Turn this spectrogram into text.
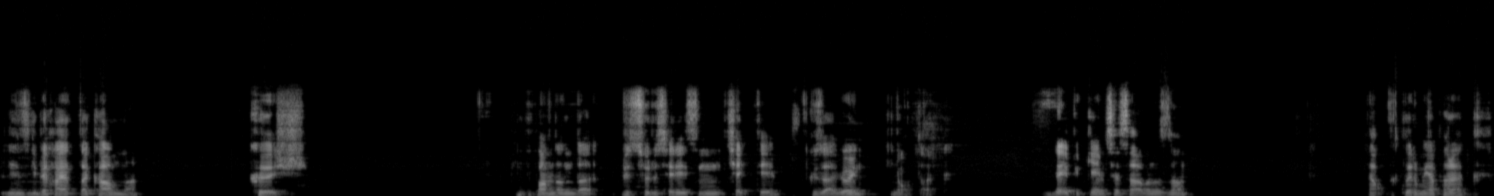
bildiğiniz gibi hayatta kalma, kış, Panda'nın da bir sürü serisini çektiği güzel bir oyun Long Dark. Siz de Epic Games hesabınızdan yaptıklarımı yaparak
